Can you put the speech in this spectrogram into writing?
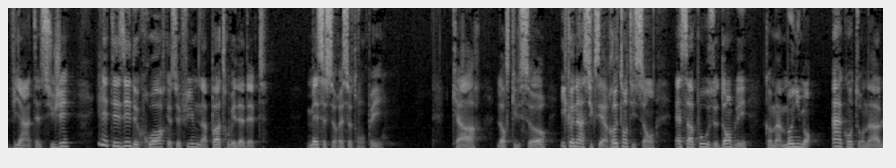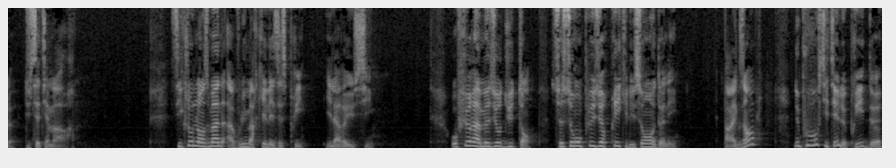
Via un tel sujet, il est aisé de croire que ce film n'a pas trouvé d'adeptes. Mais ce serait se tromper. Car, lorsqu'il sort, il connaît un succès retentissant et s'impose d'emblée comme un monument incontournable du 7e art. Si Claude Lanzmann a voulu marquer les esprits, il a réussi. Au fur et à mesure du temps, ce seront plusieurs prix qui lui seront donnés. Par exemple, nous pouvons citer le prix de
